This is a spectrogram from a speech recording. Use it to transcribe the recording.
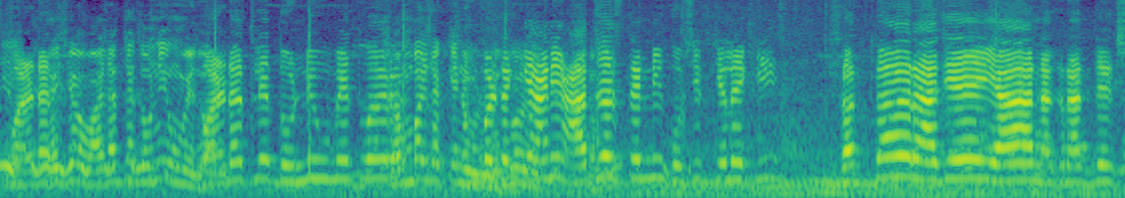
वार्डात- वार्डातले दोन्ही उमेदवार? शंभर टक्के आणि आजच त्यांनी घोषित केलंय की श्रद्धा राजे या नगराध्यक्ष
